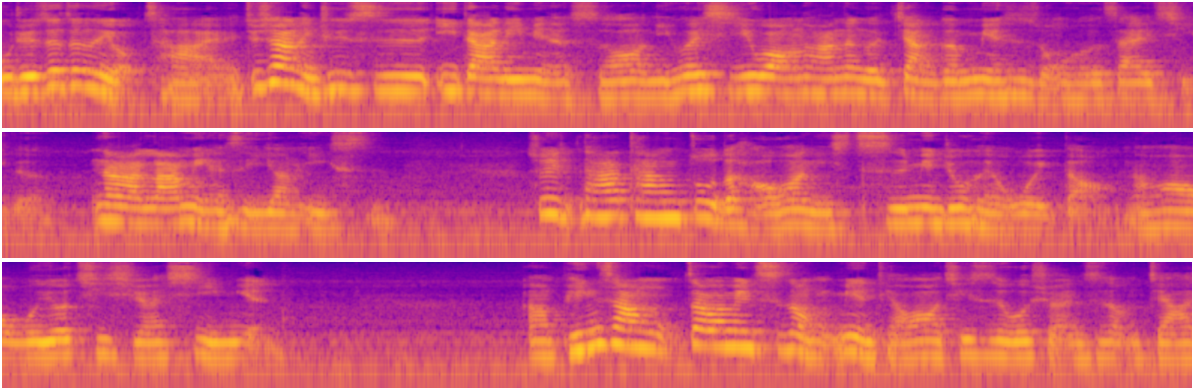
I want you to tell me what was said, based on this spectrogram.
我觉得这真的有差哎，就像你去吃意大利面的时候，你会希望它那个酱跟面是融合在一起的。那拉面也是一样的意思，所以它汤做的好的话，你吃面就很有味道。然后我尤其喜欢细面，啊，平常在外面吃那种面条的话，其实我喜欢吃那种家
